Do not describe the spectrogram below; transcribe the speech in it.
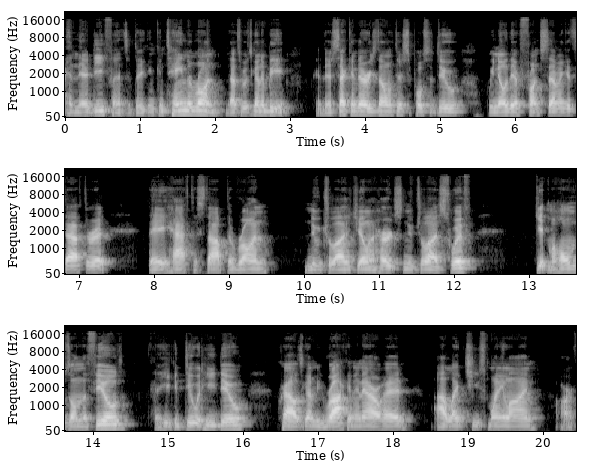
And their defense, if they can contain the run, that's what it's gonna be. Their secondary's done what they're supposed to do, we know their front seven gets after it. They have to stop the run, neutralize Jalen Hurts, neutralize Swift, get Mahomes on the field. That he could do what he do. Crowd's gonna be rocking an arrowhead. I like Chiefs money line. Our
